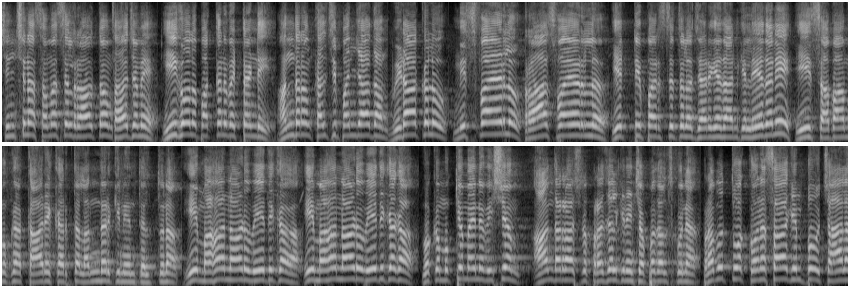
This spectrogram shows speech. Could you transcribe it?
చిన్న చిన్న సమస్యలు రావటం సహజమే. ఈగోలు పక్కన పెట్టండి. అందరం కలిసి పనిచేద్దాం విడాకులు మిస్ ఫైర్లు క్రాస్ ఫైర్లు ఎట్టి పరిస్థితుల్లో జరిగేదానికి లేదని ఈ సభాముఖ కార్యకర్తలందరికీ నేను తెలుపుతున్నా. ఈ మహానాడు వేదిక ఈ మహానాడు వేదికగా ఒక ముఖ్యమైన విషయం ఆంధ్ర రాష్ట్ర ప్రజలకి నేను చెప్పదలుచుకున్నా. ప్రభుత్వ కొనసాగింపు చాలా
